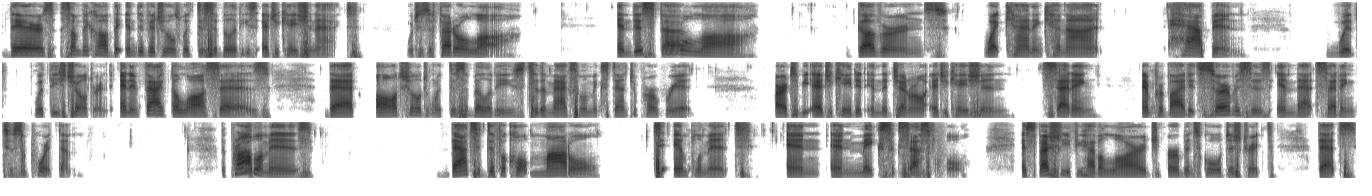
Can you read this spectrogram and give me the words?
there's something called the Individuals with Disabilities Education Act, which is a federal law. And this federal law governs what can and cannot happen with with these children. And in fact, the law says that all children with disabilities to the maximum extent appropriate are to be educated in the general education setting and provided services in that setting to support them. The problem is that's a difficult model to implement and and make successful, especially if you have a large urban school district that's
